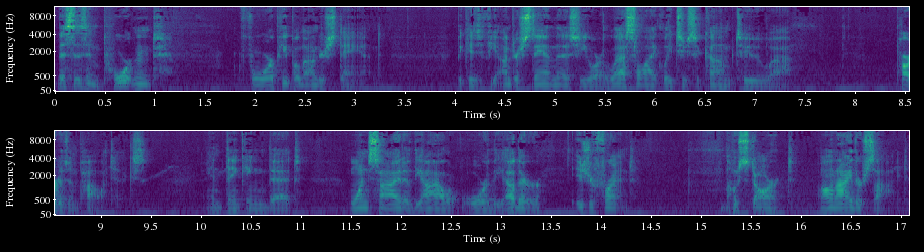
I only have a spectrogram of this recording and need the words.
This is important for people to understand because if you understand this, you are less likely to succumb to uh, partisan politics and thinking that one side of the aisle or the other is your friend. Most aren't on either side.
